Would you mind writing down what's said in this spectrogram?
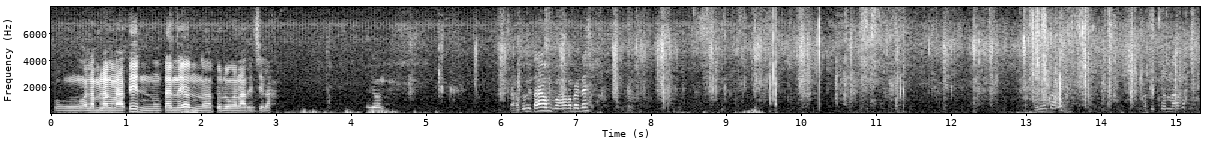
kung alam lang natin nung time na yon tulungan natin sila. Nakatuloy tayo mga kaberde. Ayun pare. Napicture na ako.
